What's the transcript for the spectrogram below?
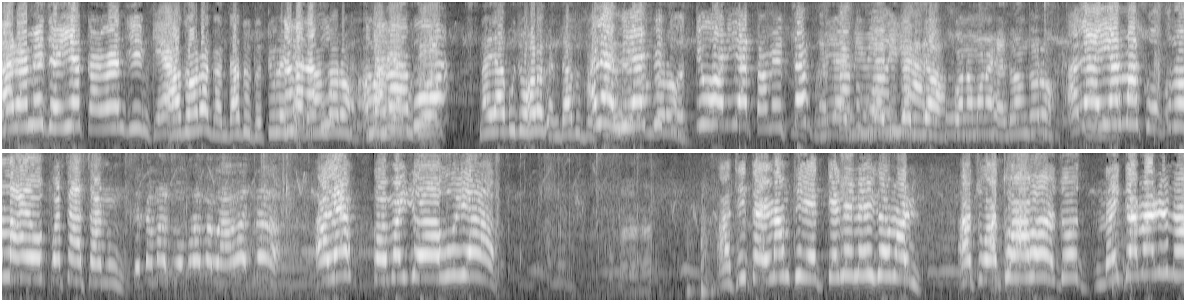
હાર અમે જઈએ કરવાનજી કે આ ઘેર જોડે ગંધાતું ધોતું લઈ તમારે કરો. અમારે આબુ? જો નહીં આબુ જો હળો ગંધાતું અલે ધોતું લઈને વીઆઈપી. ધોતી હોય યાર તમે ચમ કરતા VIP કરી જા સોના મોના હેરાન કરો. અલે યારમાં છોકરો લાયો પચાસાનું તે તમારો છોકરો તો લાવે જ ને. અલે કમાઈ ગયો હું યાર. આથી તૈણામથી એક કેને નહીં ગમાડ્યું. આ ચોથો આવે જો નહીં ગમાડ્યું ને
